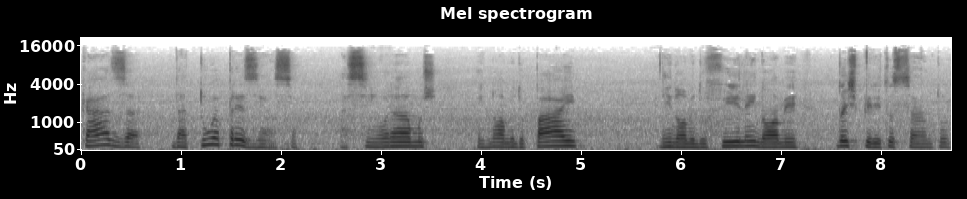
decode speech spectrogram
casa da tua presença. Assim oramos, em nome do Pai, em nome do Filho, em nome do Espírito Santo.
